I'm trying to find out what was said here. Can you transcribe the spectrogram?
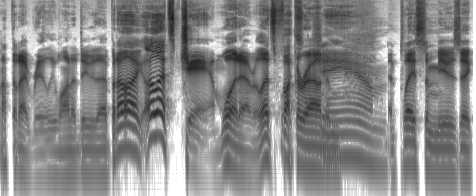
Not that I really want to do that, but I like, oh, let's jam, whatever. Let's fuck Let's around and and play some music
